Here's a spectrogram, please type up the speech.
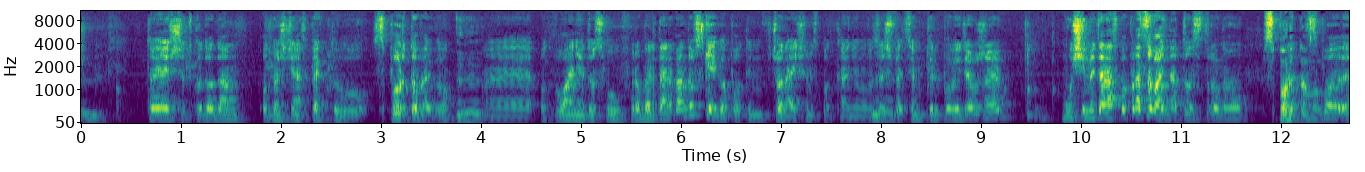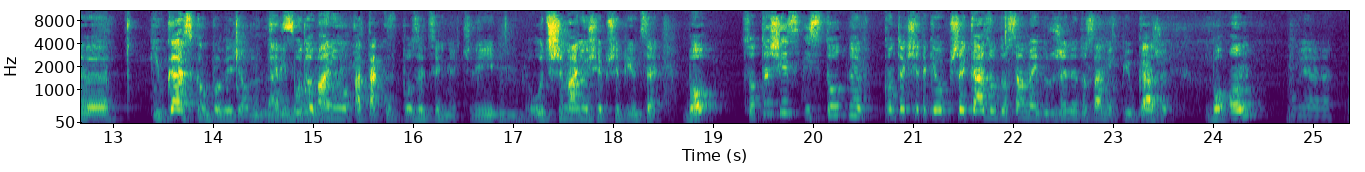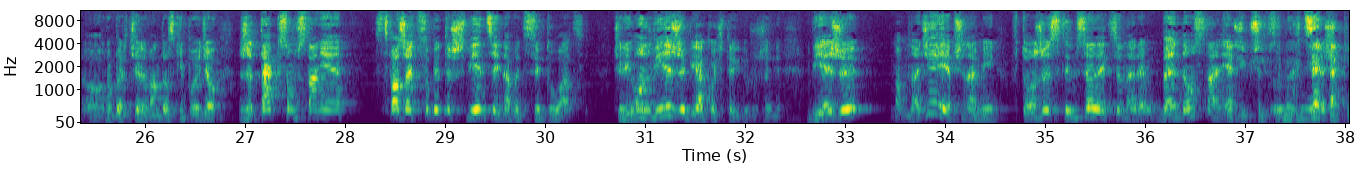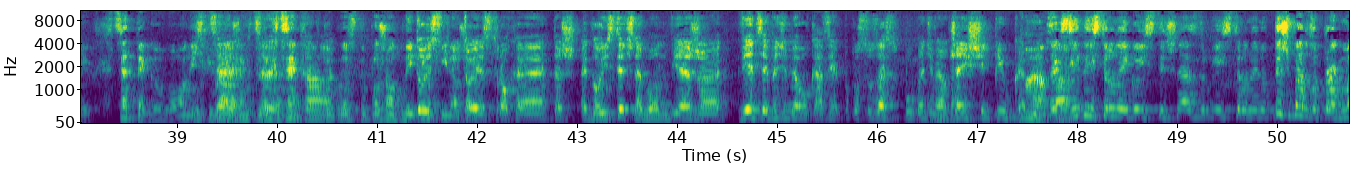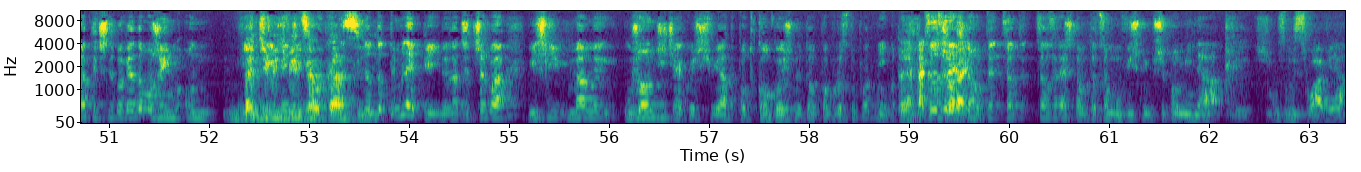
To ja jeszcze tylko dodam odnośnie aspektu sportowego. E, odwołanie do słów Roberta Lewandowskiego po tym wczorajszym spotkaniu ze Szwecją, który powiedział, że musimy teraz popracować nad tą stroną Sportową. e, piłkarską powiedziałbym, czyli Piłkarską, budowaniu ataków pozycyjnych, czyli utrzymaniu się przy piłce. Bo co też jest istotne w kontekście takiego przekazu do samej drużyny, do samych piłkarzy. Bo on, mówię o Robercie Lewandowskim, powiedział, że tak są w stanie stwarzać sobie też więcej nawet sytuacji. Czyli on wierzy w jakość tej drużyny. Wierzy, mam nadzieję przynajmniej, w to, że z tym selekcjonerem będą w stanie Czyli przede wszystkim również- chce, takie, chce tego, bo on jest Chce, piłkarzem, który chce, tak. po prostu porządnej I to jest, to jest trochę też egoistyczne, bo on wie, że więcej będzie miał okazji, jak po prostu zespół będzie miał częściej piłkę. No? Tak, z jednej strony egoistyczny, a z drugiej strony no, też bardzo pragmatyczny, bo wiadomo, że im on Będzie mieć więcej okazji. No to tym lepiej. No, znaczy trzeba, jeśli mamy urządzić jakoś świat pod kogoś, no to po prostu pod niego. To ja tak co, wczoraj- zresztą, te, co, co zresztą to, co mówisz, mi przypomina, y, czy uzmysławia,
